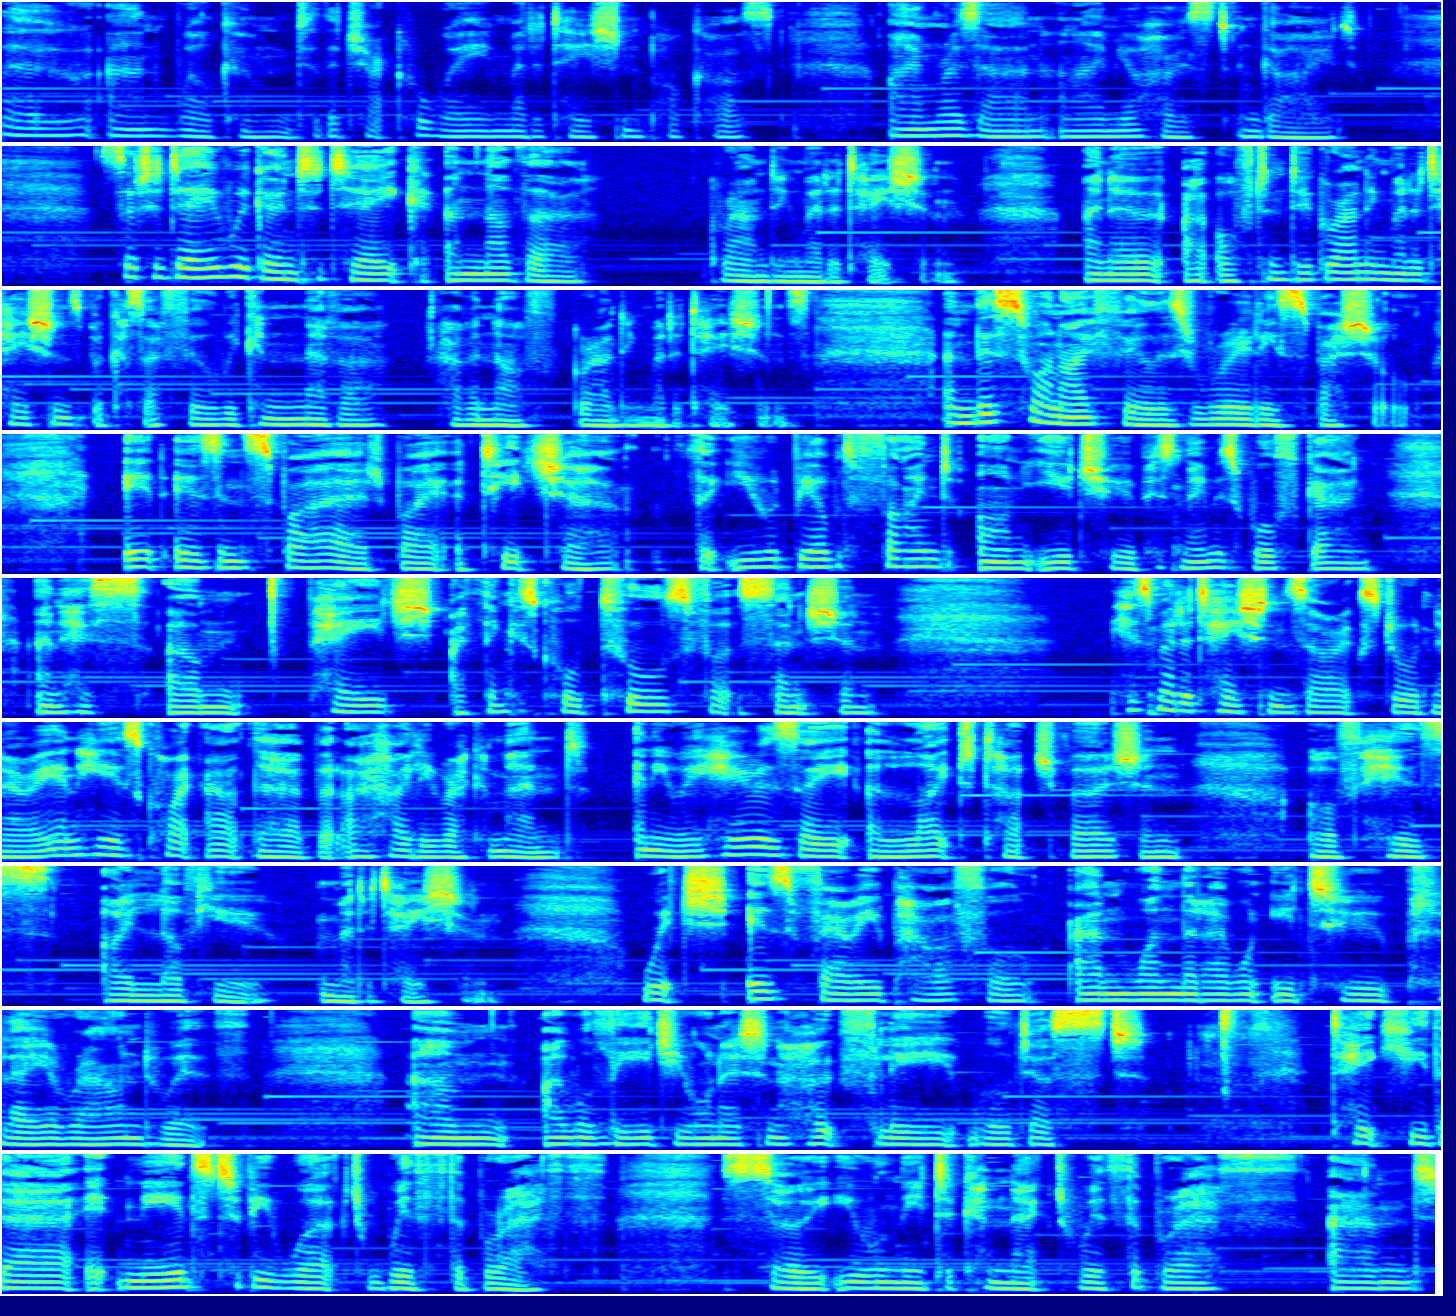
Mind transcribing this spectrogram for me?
Hello, and welcome to the Chakra Way Meditation Podcast. I'm Rosanne, and I'm your host and guide. So, today we're going to take another grounding meditation. I know I often do grounding meditations because I feel we can never have enough grounding meditations. And this one I feel is really special. It is inspired by a teacher that you would be able to find on YouTube. His name is Wolfgang, and his um, page, I think, is called Tools for Ascension. His meditations are extraordinary, and he is quite out there, but I highly recommend. Anyway, here is a, a light touch version of his I Love You meditation, which is very powerful and one that I want you to play around with. Um, I will lead you on it and hopefully we'll just take you there. It needs to be worked with the breath. So you will need to connect with the breath and,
